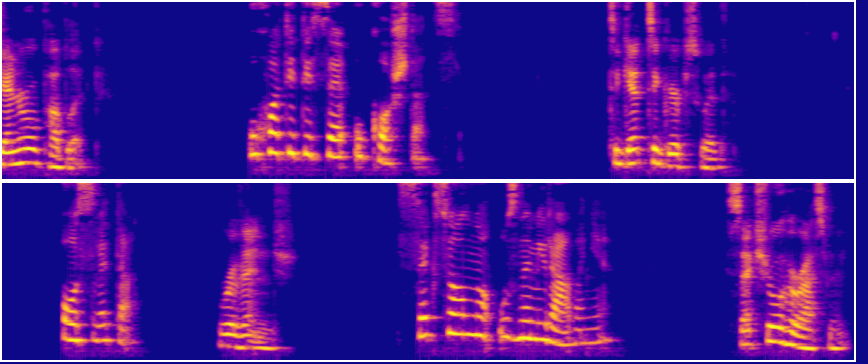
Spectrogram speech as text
General public. Uhvatiti se u koštac To get to grips with. Osveta Revenge. Seksualno uznemiravanje Sexual harassment.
